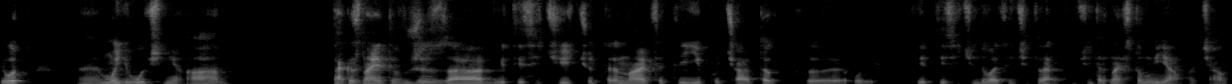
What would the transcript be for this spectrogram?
І от е, мої учні, а так, знаєте, вже за 2014 і початок, е, ой, 2024, в 2014 я почав.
